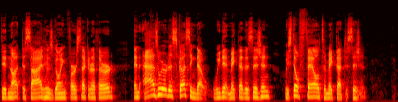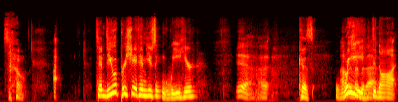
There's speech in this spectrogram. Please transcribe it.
did not decide who's going first, second, or third. And as we were discussing that we didn't make that decision, we still failed to make that decision. So Tim, do you appreciate him using we here? Yeah, Because we did not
